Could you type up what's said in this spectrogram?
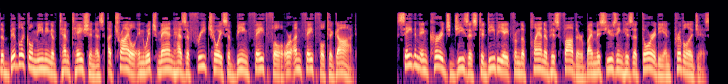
The biblical meaning of temptation is a trial in which man has a free choice of being faithful or unfaithful to God. Satan encouraged Jesus to deviate from the plan of his Father by misusing his authority and privileges.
